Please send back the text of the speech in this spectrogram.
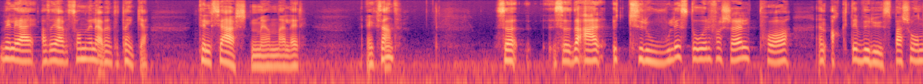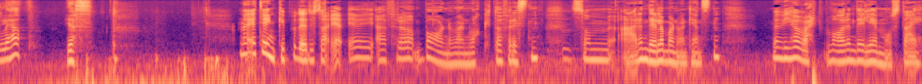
Vil jeg, altså jeg, sånn ville jeg begynt å tenke. Til kjæresten min, eller Ikke sant? Så, så det er utrolig stor forskjell på en aktiv ruspersonlighet. Yes. Nei, jeg tenker på det du sa. Jeg, jeg er fra barnevernvakta, forresten. Mm. Som er en del av barnevernstjenesten. Men vi vært, var en del hjemme hos deg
